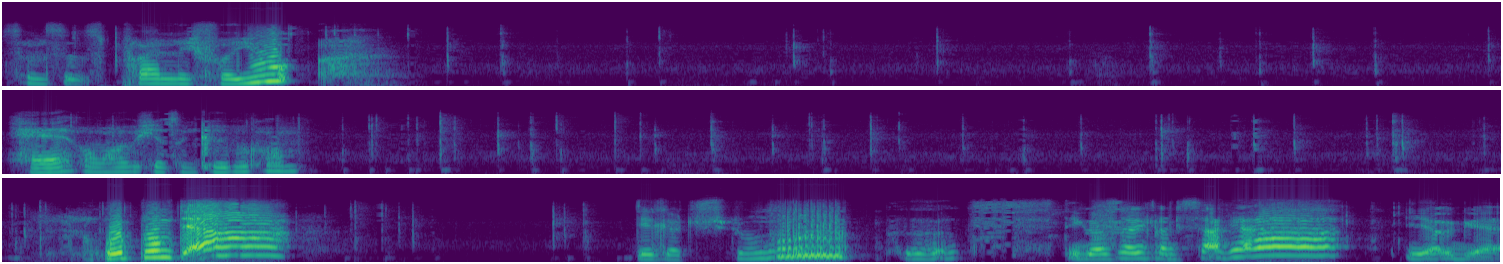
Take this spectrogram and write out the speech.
Sonst ist es peinlich for you. Hä? Warum habe ich jetzt einen Kill bekommen? Rotpunkt. Ah! Digga. Digga, was soll ich gerade sagen? Ah! Junge.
